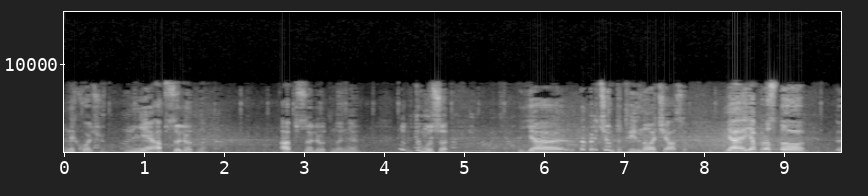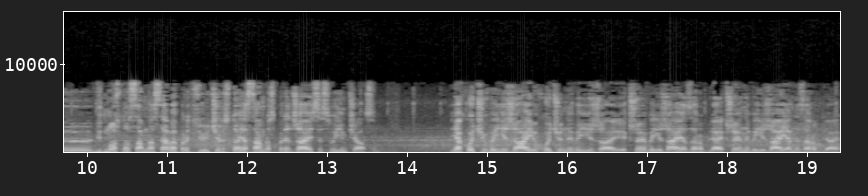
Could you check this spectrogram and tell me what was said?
Не хочу. Ні, абсолютно. Абсолютно ні. Ну, тому що я. Та при чому тут вільного часу? Я, я просто е, відносно сам на себе працюю, через то я сам розпоряджаюся своїм часом. Я хочу виїжджаю, хочу не виїжджаю. Якщо я виїжджаю, я заробляю. Якщо я не виїжджаю, я не заробляю.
